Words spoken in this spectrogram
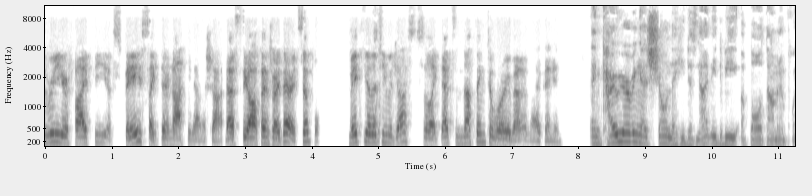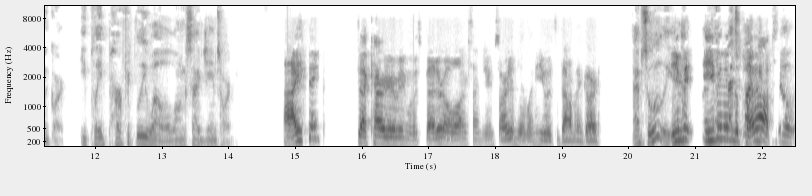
three or five feet of space, like they're knocking down the shot. That's the offense right there. It's simple make the other team adjust. So like that's nothing to worry about in my opinion. And Kyrie Irving has shown that he does not need to be a ball dominant point guard. He played perfectly well alongside James Harden. I think that Kyrie Irving was better alongside James Harden than when he was the dominant guard. Absolutely. Even even in the playoffs. We, you know,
